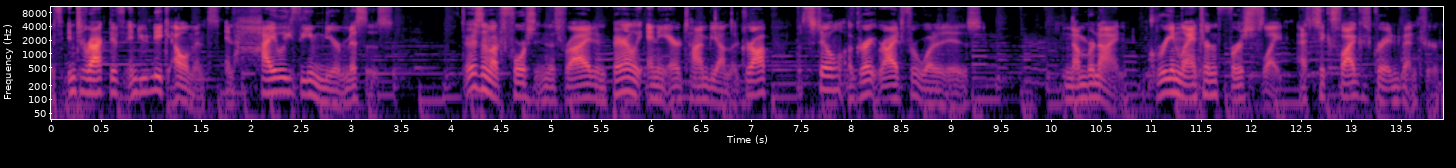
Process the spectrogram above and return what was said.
with interactive and unique elements and highly themed near misses. There isn't much force in this ride and barely any airtime beyond the drop, but still a great ride for what it is. Number 9. Green Lantern First Flight at Six Flags Great Adventure.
